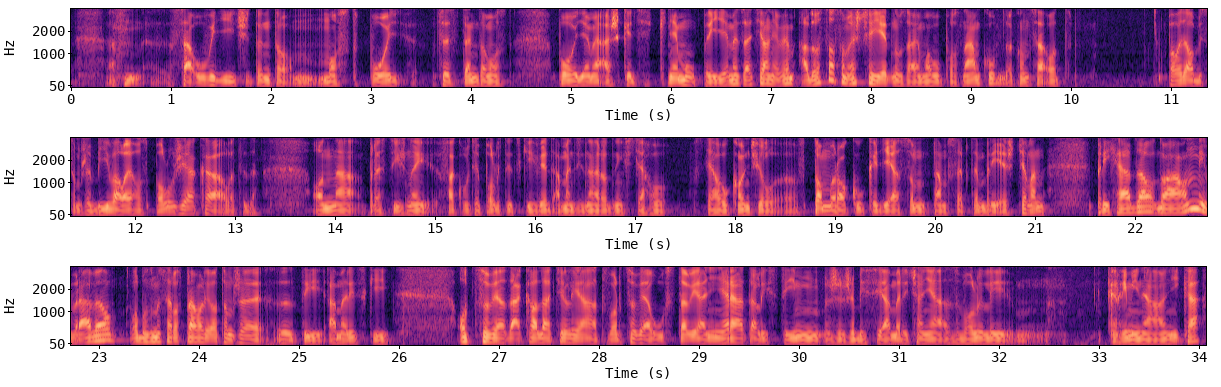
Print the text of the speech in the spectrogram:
sa uvidí, či tento most pôjde, cez tento most pôjdeme, až keď k nemu prídeme. Zatiaľ neviem. A dostal som ešte jednu zaujímavú poznámku, dokonca od povedal by som, že bývalého spolužiaka, ale teda on na prestížnej fakulte politických vied a medzinárodných vzťahov vzťahov končil v tom roku, keď ja som tam v septembri ešte len prichádzal. No a on mi vravel, lebo sme sa rozprávali o tom, že tí americkí otcovia, zakladatelia a tvorcovia ústavy ani nerátali s tým, že, že by si Američania zvolili kriminálnika.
